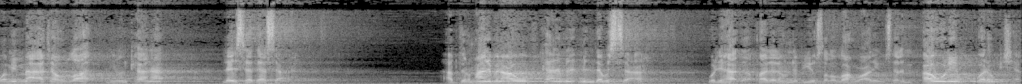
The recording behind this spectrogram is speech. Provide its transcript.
ومما آتاه الله لمن كان ليس ذا سعة. عبد الرحمن بن عوف كان من ذوي السعة. ولهذا قال له النبي صلى الله عليه وسلم أولم ولو بشاة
